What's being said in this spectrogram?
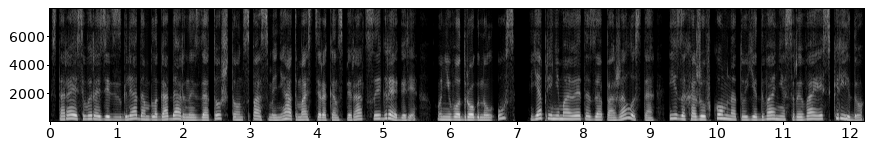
стараясь выразить взглядом благодарность за то, что он спас меня от мастера конспирации Грегори. У него дрогнул ус, Я принимаю это за «пожалуйста» и захожу в комнату, едва не срываясь к Риду.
